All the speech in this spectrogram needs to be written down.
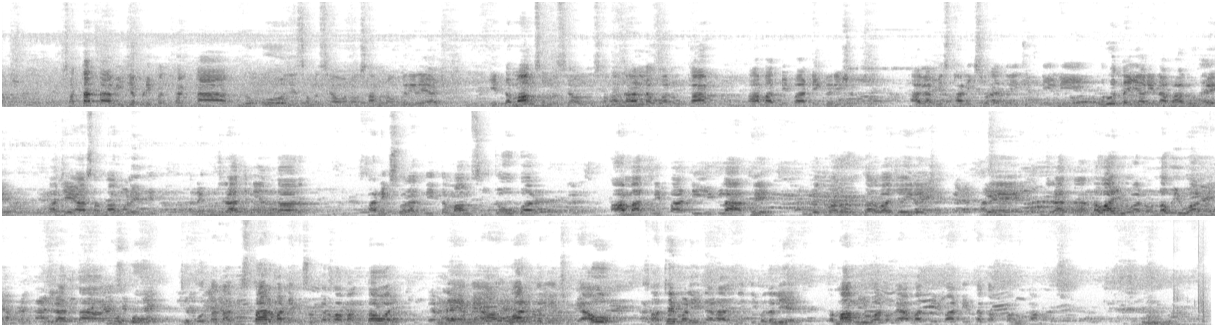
સતત આ વીજપડી પંથકના લોકો જે સમસ્યાઓનો સામનો કરી રહ્યા છે, એ તમામ સમસ્યાઓનું સમાધાન લાવવાનું કામ આમ આદમી પાર્ટી કરી શકશે. આગામી સ્થાનિક સ્વરાજની ચૂંટણીની પૂર્વ તૈયારીના ભાગરૂપે આજે આ સભા મળી હતી અને ગુજરાતની અંદર સ્થાનિક સ્વરાજની તમામ સીટો ઉપર આમ આદમી પાર્ટી એકલા હાથે ઉમેદવારો ઉતારવા જઈ રહી છે. અને ગુજરાતના નવા યુવાનો નવયુવાનો ગુજરાતના લોકો જે પોતાના વિસ્તાર માટે કશું કરવા માંગતા હોય, એમને અમે આહ્વાન કરીએ છીએ કે આવો, સાથે મળીને રાજનીતિ બદલીએ. તમામ યુવાનોને આમ આદમી પાર્ટી તક આપવાનું કામ કરશે.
